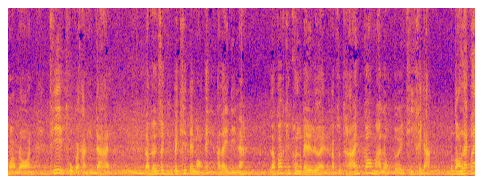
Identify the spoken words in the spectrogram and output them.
ความร้อนที่ถูกกว่าถ่านหินได้ เราก็จะไปคิดในมองเอ๊ะอะไรดีนะ แล้วก็คิดคนกันไปเรื่อยๆนะครับสุดท้ายก็มาลงเอยที่ขยะ ตอนแร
